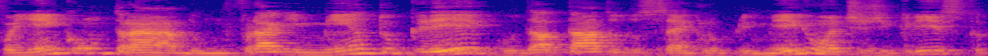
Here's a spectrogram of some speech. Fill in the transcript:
foi encontrado um fragmento grego datado do século I a.C.,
